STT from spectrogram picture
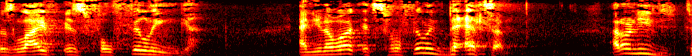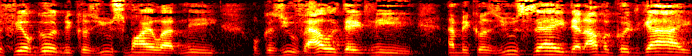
Because life is fulfilling. And you know what? It's fulfilling be'etzem. I don't need to feel good because you smile at me, or because you validate me, and because you say that I'm a good guy.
